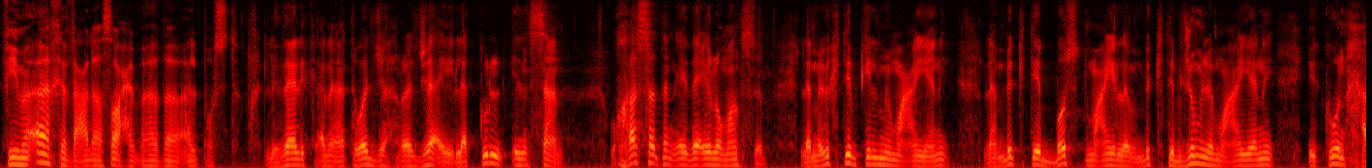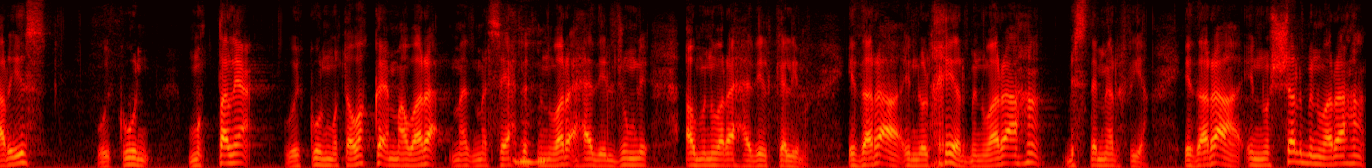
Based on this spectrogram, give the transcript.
في مآخذ على صاحب هذا ال post؟ لذلك أنا أتوجه رجائي لكل إنسان وخاصة إذا له منصب. لما بيكتب كلمة معينة لما بيكتب post معين لما بيكتب جملة معينة يكون حريص ويكون مطلع ويكون متوقع ما وراء ما سيحدث من وراء هذه الجملة أو من وراء هذه الكلمة. إذا رأى إنه الخير من وراءها بيستمر فيها. إذا رأى إنه الشر من وراها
